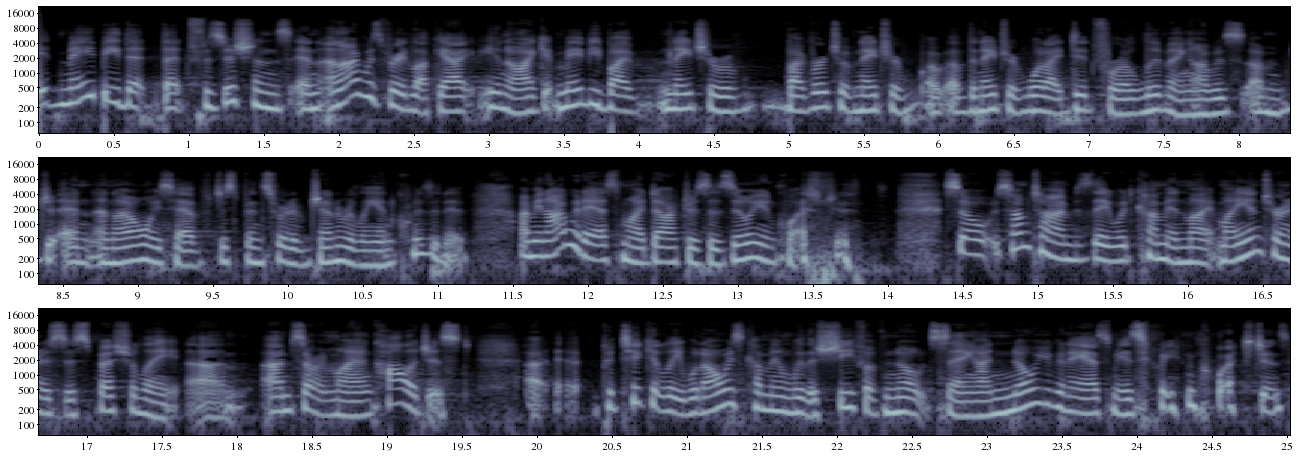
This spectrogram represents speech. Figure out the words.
it may be that, that physicians and, and I was very lucky. I you know I get maybe by nature of by virtue of nature of, of the nature of what I did for a living. I was um, and and I always have just been sort of generally inquisitive. I mean, I would ask my doctors a zillion questions. So sometimes they would come in. My my internist, especially, um, I'm sorry, my oncologist, uh, particularly, would always come in with a sheaf of notes saying, "I know you're going to ask me a zillion questions,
